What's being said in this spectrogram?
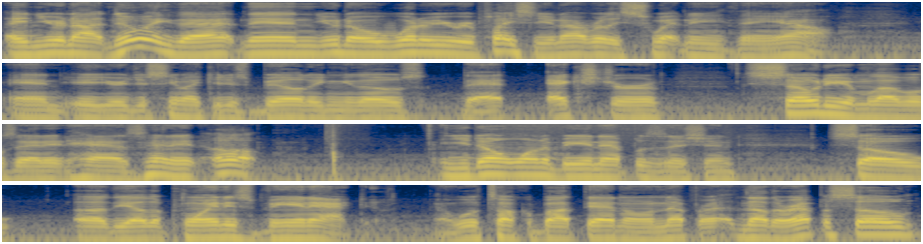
and you're not doing that, then you know what are you replacing? You're not really sweating anything out, and you just seem like you're just building those that extra sodium levels that it has in it up, and you don't want to be in that position. So uh, the other point is being active. And we'll talk about that on another episode.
